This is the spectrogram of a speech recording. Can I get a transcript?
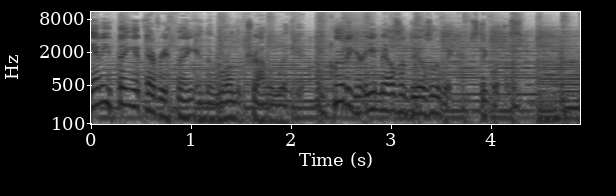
anything and everything in the world of travel with you, including your emails and deals of the week. Stick with us.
